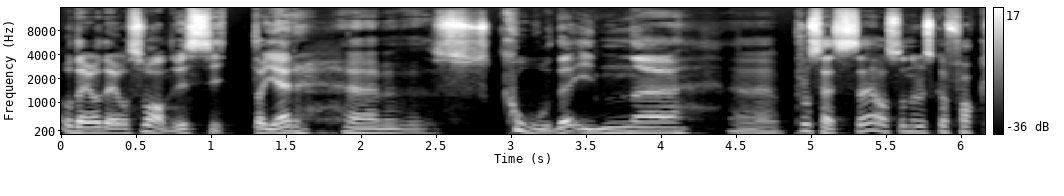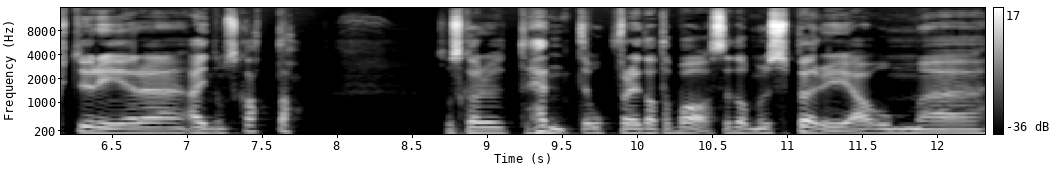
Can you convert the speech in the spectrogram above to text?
Og det er jo det vi vanligvis sitter og gjør. Eh, kode inn eh, prosesser. Altså når du skal fakturere eiendomsskatt, da, så skal du hente opp fra en database. Da må du spørre om uh,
